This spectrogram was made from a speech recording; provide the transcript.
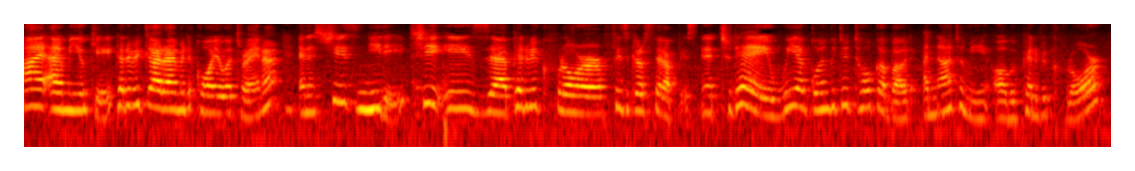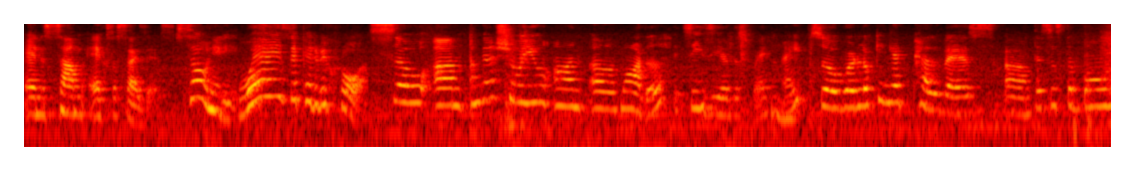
Hi, I'm Yuki, pelvic alignment yoga trainer, and she's Nidhi. She is a pelvic floor physical therapist. And today we are going to talk about anatomy of pelvic floor and some exercises. So Nidhi, where is the pelvic floor? So um, I'm going to show you on a model. It's easier this way, right? So we're looking at pelvis. Um, this is the bone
